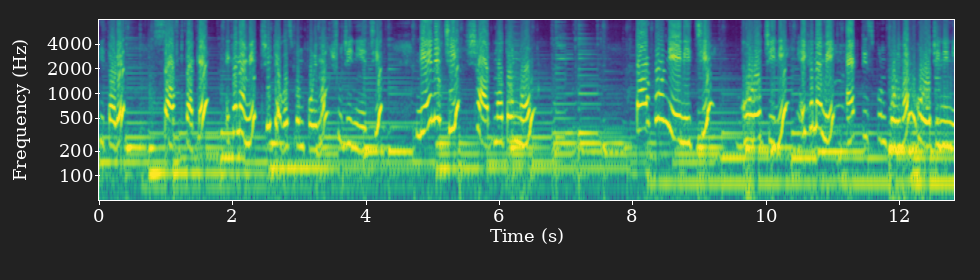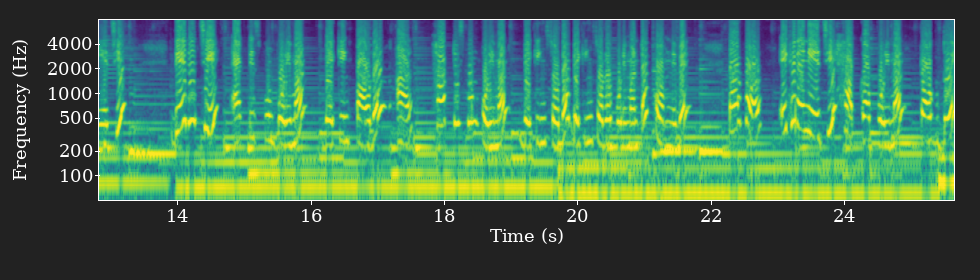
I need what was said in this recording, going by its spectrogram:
ভিতরে সফট থাকে এখানে আমি থ্রি টেবিল স্পুন পরিমাণ সুজি নিয়েছি। নিয়ে নিচ্ছি স্বাদ মতো নুন। তারপর নিয়ে নিচ্ছি গুঁড়ো চিনি। এখানে আমি এক স্পুন পরিমাণ গুঁড়ো চিনি নিয়েছি। দিয়ে দিচ্ছি এক স্পুন পরিমাণ বেকিং পাউডার আর হাফ স্পুন পরিমাণ বেকিং সোডা বেকিং সোডার পরিমাণটা কম নেবেন। তারপর এখানে নিয়েছি হাফ কাপ পরিমাণ টক দই।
